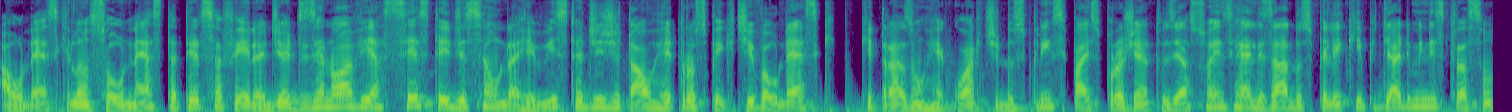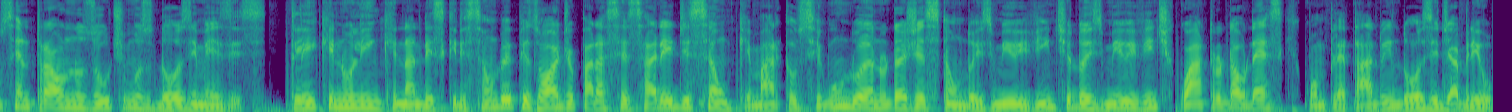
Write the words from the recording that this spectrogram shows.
A UDESC lançou nesta terça-feira, dia 19, a sexta edição da revista digital retrospectiva UDESC, que traz um recorte dos principais projetos e ações realizados pela equipe de administração central nos últimos 12 meses. Clique no link na descrição do episódio para acessar a edição, que marca o segundo ano da gestão 2020-2024 da UDESC, completado em 12 de abril.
